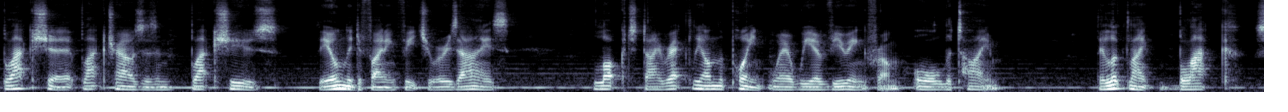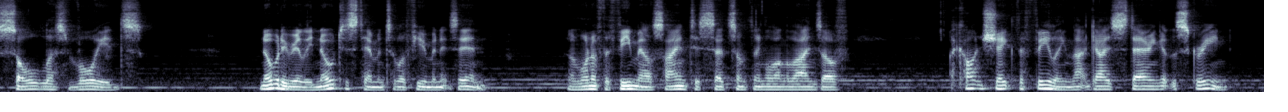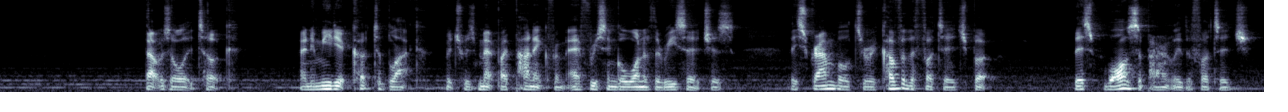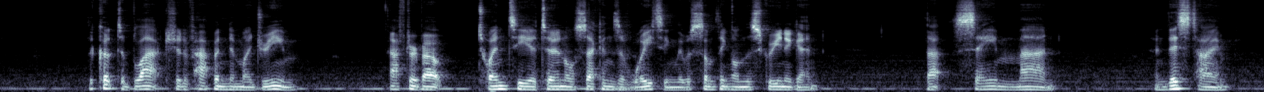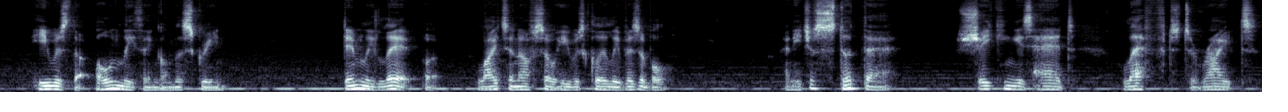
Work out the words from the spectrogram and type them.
black shirt, black trousers, and black shoes. The only defining feature were his eyes, locked directly on the point where we are viewing from all the time. They looked like black, soulless voids. Nobody really noticed him until a few minutes in, and one of the female scientists said something along the lines of, I can't shake the feeling that guy's staring at the screen. That was all it took. An immediate cut to black, which was met by panic from every single one of the researchers. They scrambled to recover the footage, but this was apparently the footage. The cut to black should have happened in my dream. After about 20 eternal seconds of waiting, there was something on the screen again. That same man. And this time, he was the only thing on the screen. Dimly lit, but light enough so he was clearly visible. And he just stood there, shaking his head left to right.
